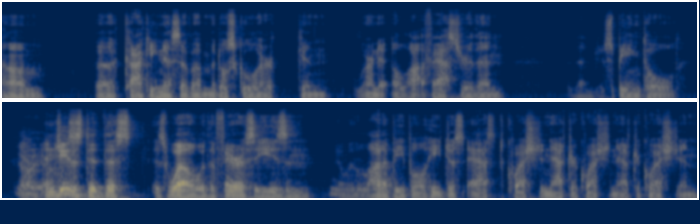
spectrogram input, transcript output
Um, the cockiness of a middle schooler can learn it a lot faster than them just being told. Oh, yeah. And Jesus did this as well with the Pharisees and you know, with a lot of people. He just asked question after question after question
